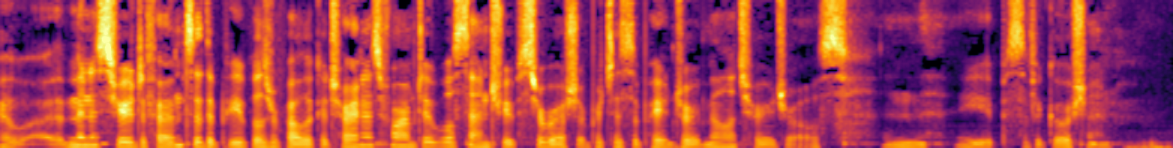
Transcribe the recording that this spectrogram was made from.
Uh, Ministry of Defense of the People's Republic of China has formed. It will send troops to Russia to participate in joint military drills in the Pacific Ocean.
